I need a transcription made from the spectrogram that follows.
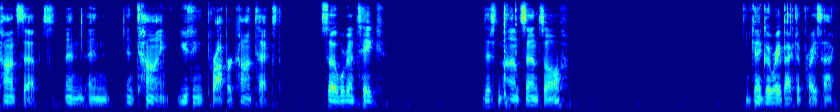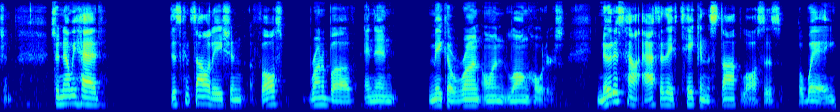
concepts and, and, and time, using proper context. So we're going to take this nonsense off. Okay, go right back to price action. So now we had this consolidation, a false run above, and then make a run on long holders. Notice how after they've taken the stop losses away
